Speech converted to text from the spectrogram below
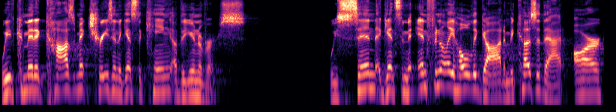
We've committed cosmic treason against the King of the universe. We sinned against an infinitely holy God, and because of that, our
